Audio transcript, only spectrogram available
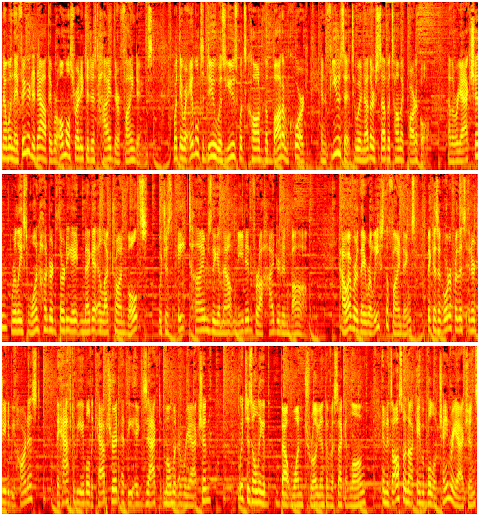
Now, when they figured it out, they were almost ready to just hide their findings. What they were able to do was use what's called the bottom quark and fuse it to another subatomic particle. Now, the reaction released 138 mega electron volts, which is eight times the amount needed for a hydrogen bomb. However, they released the findings because, in order for this energy to be harnessed, they have to be able to capture it at the exact moment of reaction, which is only about one trillionth of a second long, and it's also not capable of chain reactions,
